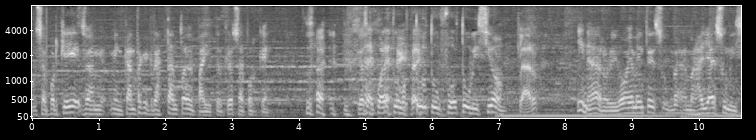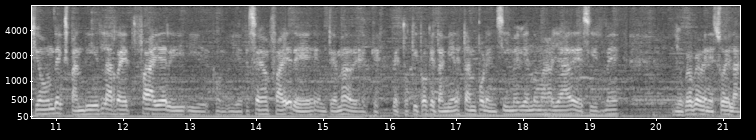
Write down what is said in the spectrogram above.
O sea, ¿por qué? O sea, me, me encanta que creas tanto en el país, pero quiero saber por qué. O sea, ¿cuál es tu, tu, tu, tu, visión? Claro. Y nada, Rodrigo, obviamente, su, más allá de su misión de expandir la red Fire y, y, y este Seven Fire, es un tema de que de estos tipos que también están por encima y viendo más allá de decirme, yo creo que Venezuela,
